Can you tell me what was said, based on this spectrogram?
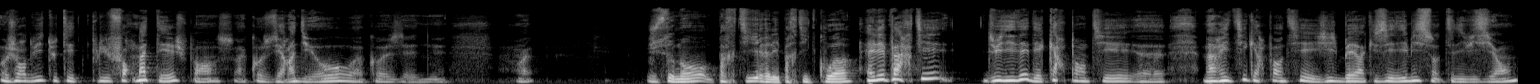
Aujourd'hui, tout est plus formaté, je pense, à cause des radios, à cause de. Ouais. Justement, partir, elle est partie de quoi? Elle est partie d'une idée des Carpentiers, euh, Mariti Carpentier et Gilbert, qui faisaient des émissions de télévision.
